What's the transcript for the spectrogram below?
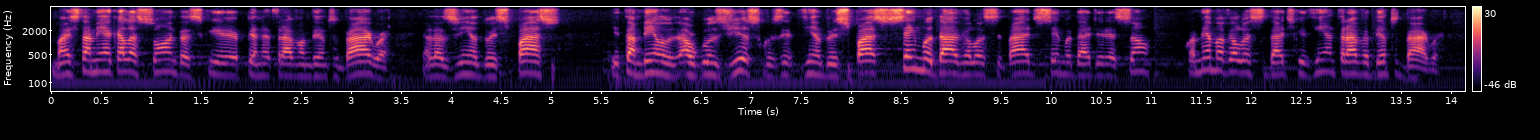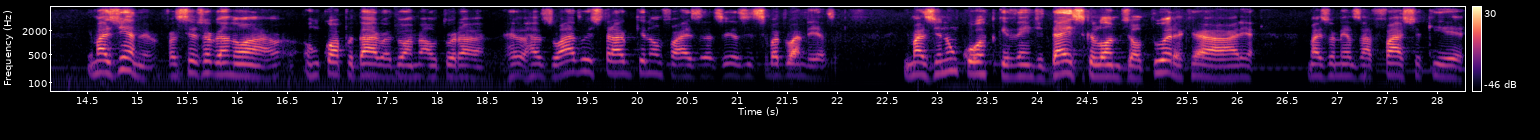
mas também aquelas sondas que penetravam dentro d'água elas vinham do espaço e também alguns discos vinham do espaço sem mudar a velocidade, sem mudar a direção, com a mesma velocidade que vinha, entrava dentro d'água. Imagine você jogando uma, um copo d'água de uma altura razoável, o estrago que não faz, às vezes, em cima de uma mesa. Imagina um corpo que vem de 10 quilômetros de altura, que é a área, mais ou menos a faixa que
